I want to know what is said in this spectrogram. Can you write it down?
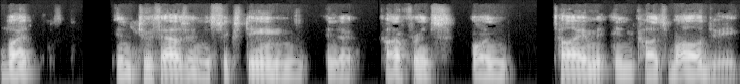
But in 2016, in a conference on time in cosmology,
